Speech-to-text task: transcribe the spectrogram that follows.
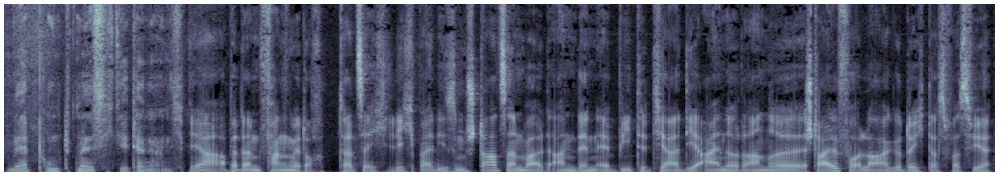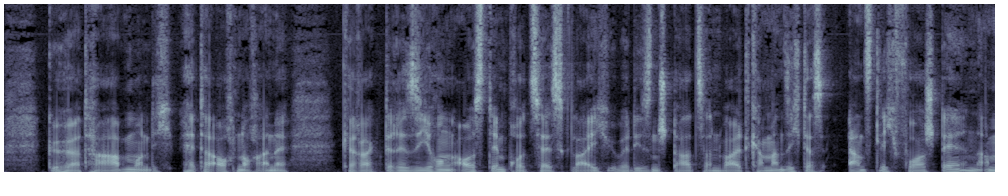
mehr punktmäßig geht ja gar nicht. Ja, aber dann fangen wir doch tatsächlich bei diesem Staatsanwalt an, denn er bietet ja die eine oder andere Steilvorlage durch das, was wir gehört haben. Und ich hätte auch noch eine Charakterisierung aus dem Prozess gleich über diesen Staatsanwalt. Kann man sich das ernstlich vorstellen? Am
